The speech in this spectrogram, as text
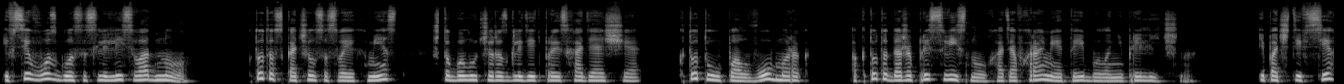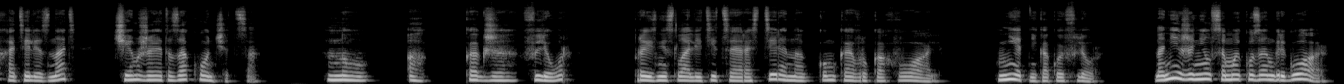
И все возгласы слились в одно. Кто-то вскочил со своих мест, чтобы лучше разглядеть происходящее, кто-то упал в обморок, а кто-то даже присвистнул, хотя в храме это и было неприлично. И почти все хотели знать, чем же это закончится. «Ну, а как же Флёр?» произнесла Летиция растерянно, комкая в руках вуаль. «Нет никакой Флёр. На ней женился мой кузен Григуар».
